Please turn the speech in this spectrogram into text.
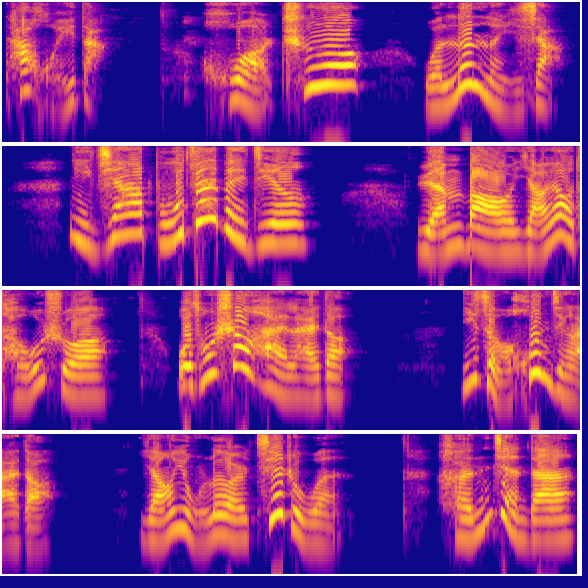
他回答。火车？我愣了一下。你家不在北京？元宝摇摇头说：“我从上海来的。”你怎么混进来的？杨永乐接着问。很简单，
